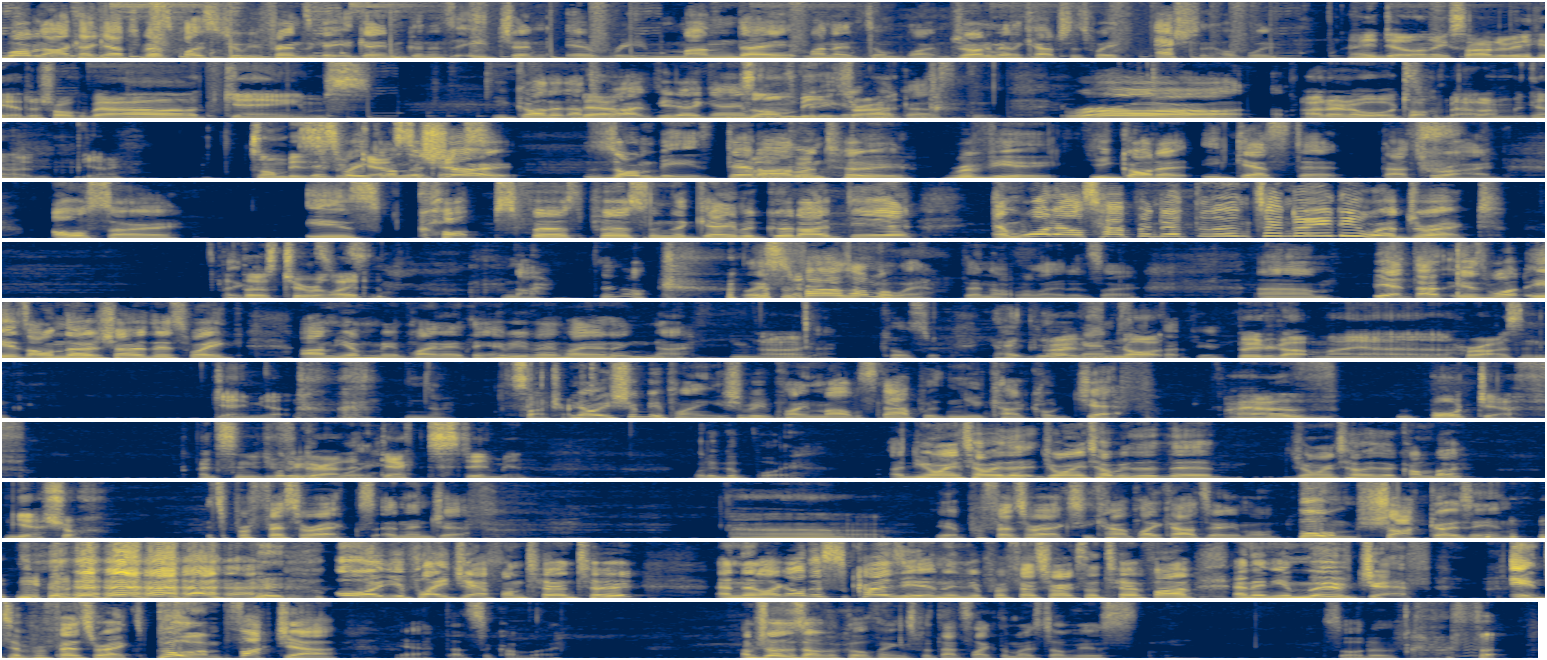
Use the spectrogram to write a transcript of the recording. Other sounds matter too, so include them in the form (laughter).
Welcome to Arcade Couch, the best place to be friends and get your gaming goodness each and every Monday. My name's Dylan Blight. Joining me on the couch this week, Ashley Hobley. Hey Dylan, excited to be here to talk about games. You got it. That's About right. Video games. zombies, video game right? podcast. I don't know what we're talking about. I'm gonna, you know, zombies. This is week on the in case. show, Zombies, Dead Oh, Island 2 review. You got it. You guessed it. That's right. Also, is Cops first person in the game a good idea? And what else happened at the Nintendo Indie World Direct? Are those two related? No, they're not. At least as far as I'm aware, they're not related. So, um, yeah, that is what is on the show this week. Um, you haven't been playing anything. Have you been playing anything? No. No, Cool. So you hate video I've games? not- booted up my uh, Horizon game yet. (laughs) No. Sidetracked. You know you should be playing? You should be playing Marvel Snap with a new card called Jeff. I have bought Jeff. I just need to What figure good out boy. a deck to steam in. What a good boy. Uh, do you want to tell me the? Do you want to tell me the? the do you want to tell me the combo? Yeah, sure. It's Professor X and then Jeff. Oh, Yeah, Professor X. You can't play cards anymore. Boom! Shark goes in. (laughs) or you play Jeff on turn two, and they're like, "Oh, this is crazy," and then you're Professor X on turn five, and then you move Jeff into Professor X. Boom! Fuck ya. Yeah, that's the combo. I'm sure there's other cool things, but that's like the most obvious sort of.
